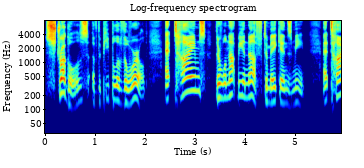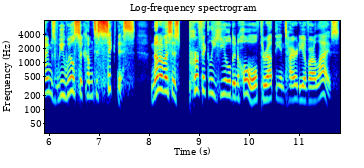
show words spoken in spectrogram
struggles of the people of the world. At times, there will not be enough to make ends meet. At times, we will succumb to sickness. None of us is perfectly healed and whole throughout the entirety of our lives.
